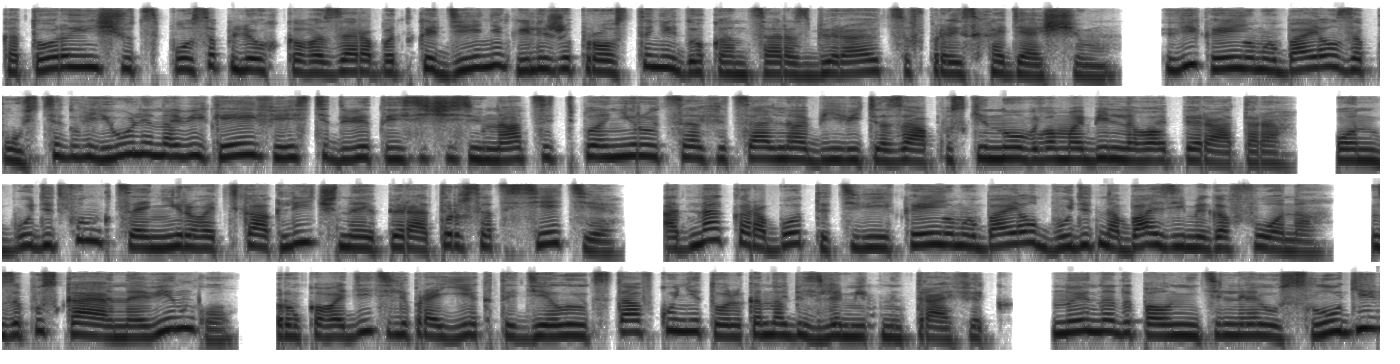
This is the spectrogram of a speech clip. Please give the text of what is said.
которые ищут способ легкого заработка денег или же просто не до конца разбираются в происходящем. VK Mobile запустит в июле на VK Fest 2017 планируется официально объявить о запуске нового мобильного оператора. Он будет функционировать как личный оператор соцсети, однако работать VK Mobile будет на базе мегафона. Запуская новинку, руководители проекта делают ставку не только на безлимитный трафик, но и на дополнительные услуги,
